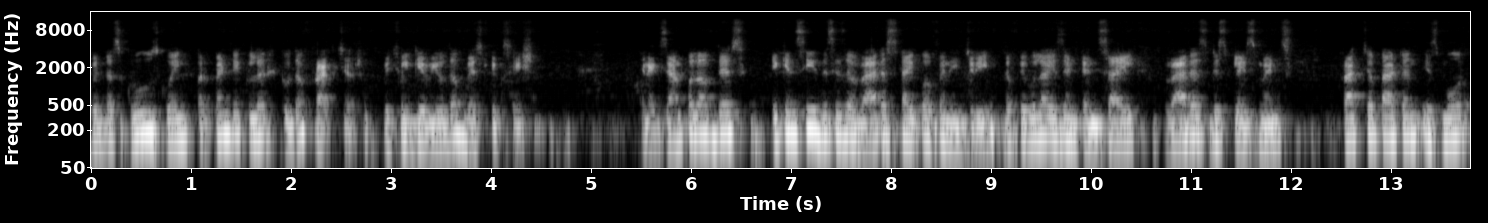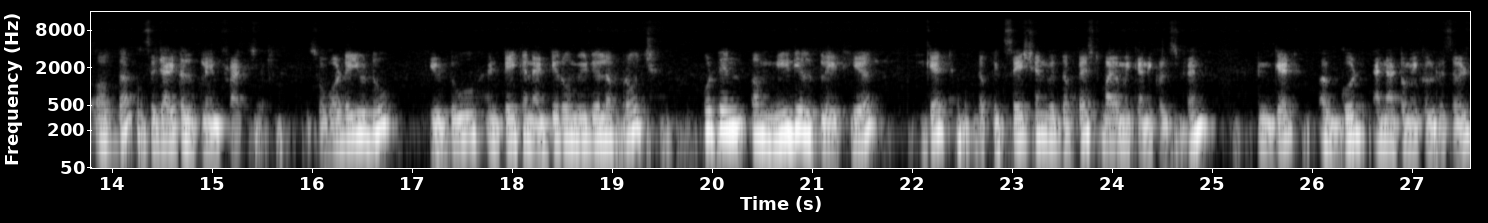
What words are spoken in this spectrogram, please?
with the screws going perpendicular to the fracture, which will give you the best fixation. An example of this, you can see this is a varus type of an injury. The fibula is in tensile, varus displacements. Fracture pattern is more of the sagittal plane fracture. So what do you do? You do and take an anteromedial approach, put in a medial plate here, get the fixation with the best biomechanical strength, and get a good anatomical result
